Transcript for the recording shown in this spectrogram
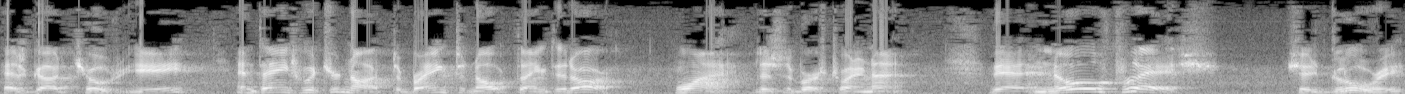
has God chosen. Yea, and things which are not, to bring to naught things that are. Why? Listen to verse 29. That no flesh should glory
